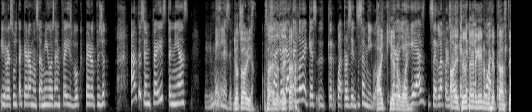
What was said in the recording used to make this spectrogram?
y resulta que éramos amigos en Facebook, pero pues yo antes en Face tenías miles de Yo personas. todavía. O O sea, sea, yo ya tengo de que es 400 amigos. Ay, quiero, güey. llegué a ser la persona Ah, de hecho, que yo te agregué y no me aceptaste.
